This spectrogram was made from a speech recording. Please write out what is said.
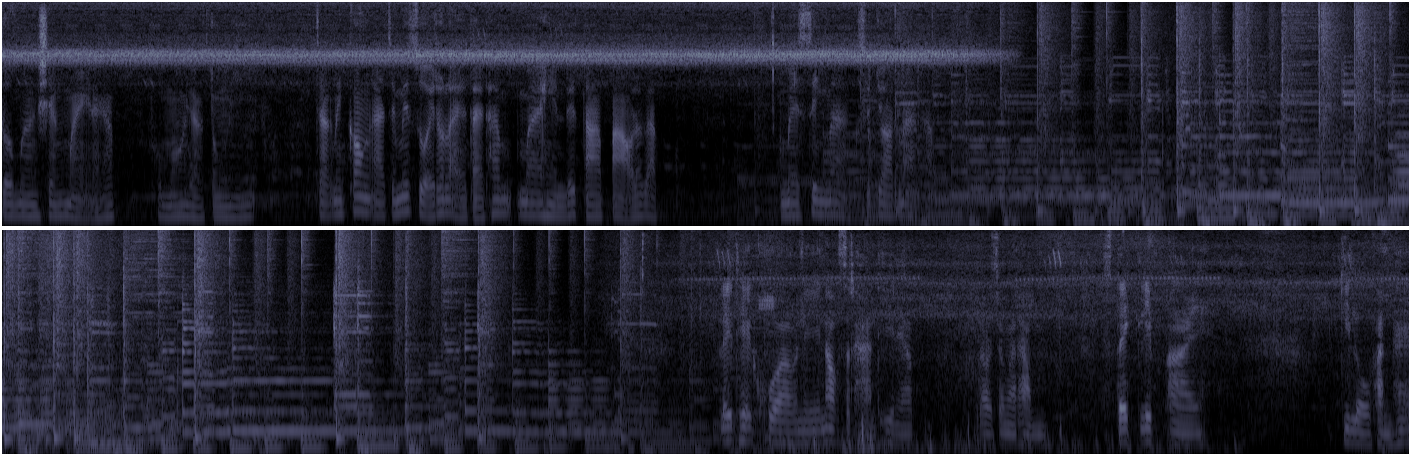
ตัวเมืองเชียงใหม่นะครับ ผมมองจากตรงนี้ จากในกล้องอาจจะไม่สวยเท่าไหร่ แต่ถ้ามาเห็นด้วยตาเปล่าแล้วแบบ Amazing มาก สุดยอดมากครับ เละเทะครัววันนี้นอกสถานที่นะครับ เราจะมาทำสเต็กลิปอายกิโลพันห้า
